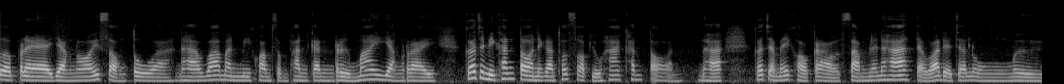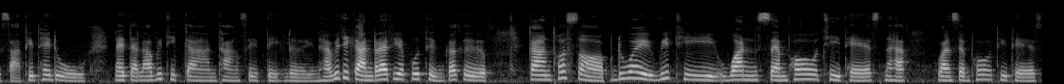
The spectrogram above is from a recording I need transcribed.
ตัวแปรอย่างน้อย 2 ตัวนะคะว่ามันมีความสัมพันธ์กันหรือไม่อย่างไร ก็จะมีขั้นตอนในการทดสอบอยู่ 5 ขั้นตอนนะคะก็จะไม่ขอกล่าวซ้ำแล้วนะคะ แต่ว่าเดี๋ยวจะลงมือสาธิตให้ดู ในแต่ละวิธีการทางสถิติเลยนะคะวิธีการแรกที่จะพูดถึงก็คือ การทดสอบด้วยวิธี one sample t test นะคะ one sample t test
